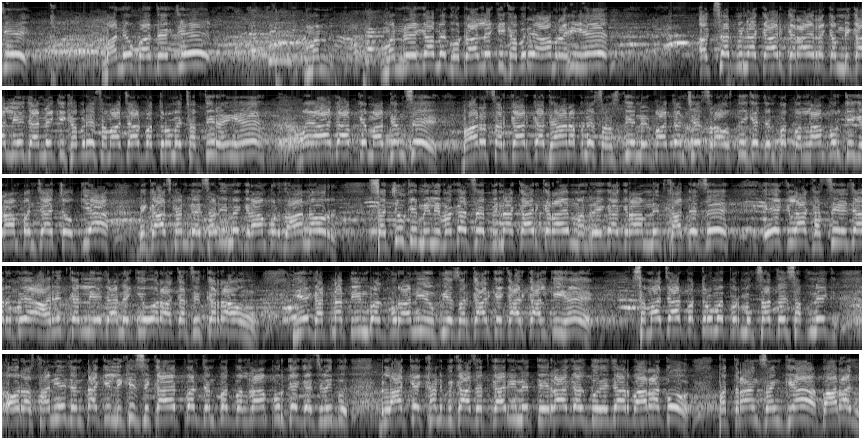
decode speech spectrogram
उपाध्यक्ष जी। माननीय उपाध्यक्ष जी मन मनरेगा में घोटाले की खबरें आम रही हैं। अक्सर बिना कार्य कराए रकम निकाल लिए जाने की खबरें समाचार पत्रों में छपती रही हैं। मैं आज आपके माध्यम से भारत सरकार का ध्यान अपने संसदीय निर्वाचन क्षेत्र श्रावस्ती के जनपद बलरामपुर की ग्राम पंचायत चौकिया विकासखंड गैसड़ी में ग्राम प्रधान और सचिव की मिलीभगत से बिना कार्य कराए मनरेगा ग्राम निधि खाते से एक लाख अस्सी हज़ार रूपए आहरित कर लिए जाने की ओर आकर्षित कर रहा हूँ। ये घटना तीन वर्ष पुरानी यूपीए सरकार के कार्यकाल की है। समाचार पत्रों में प्रमुखता से सपने और स्थानीय जनता की लिखित शिकायत पर जनपद बलरामपुर के गचली ब्लॉक के खंड विकास अधिकारी ने 13 अगस्त 2012 को पत्रांक संख्या बारह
